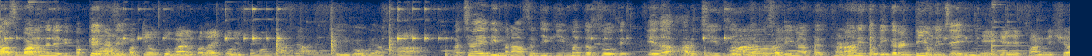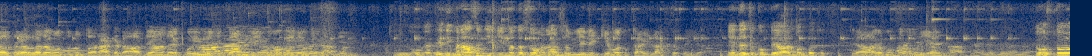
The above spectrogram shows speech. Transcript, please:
10 12 ਦਿਨ ਇਹ ਵੀ ਪੱਕੇ ਕੱਢੇ। ਪੱਕੇ ਉਤੋਂ ਮੈਨੂੰ ਪਤਾ ਹੀ ਕੋਈ ਸੁਮਣ ਦਾ ਠੀਕ ਹੋ ਗਿਆ। ਹਾਂ। ਅੱਛਾ ਇਹਦੀ ਮਨਾਸਬ ਜੀ ਕੀਮਤ ਦੱਸੋ ਤੇ ਇਹਦਾ ਹਰ ਚੀਜ਼ ਜਿਹੜੀ ਆ ਤਸੱਲੀ ਨਾਲ ਤੇ ਥਣਾ ਦੀ ਤੁਹਾਡੀ ਗਾਰੰਟੀ ਹੋਣੀ ਚਾਹੀਦੀ। ਠੀਕ ਹੈ ਜੀ ਸਾਨੂੰ ਤੇ ਅੱਲਾ ਦਾ ਮੈਂ ਤੁਹਾਨੂੰ ਤਾਰਾ ਕਢਾ ਦਿਆਂ ਤੇ ਕੋਈ ਵਿੱਚ ਗਾਣ ਨਹੀਂ ਮਰੋੜੀ ਨਹੀਂ ਪੈਣੀ। ਠੀਕ ਹੋ ਗਿਆ। ਤੇ ਇਹਦੀ ਮਨਾਸਬ ਜੀ ਕੀਮਤ ਦੱਸੋ ਹੁਣ ਮਨਾਸਬ ਜੀ ਦੀ ਕੀਮਤ 2.5 ਲੱਖ ਰੁਪਈਆ ਇਹਦੇ ਚ ਕੋਈ ਪਿਆਰ ਮੁਹੱਬਤ? ਪਿਆਰ ਮੁਹੱਬਤ ਹੋਈ ਹੈ ਜੀ ਦੋਸਤੋ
